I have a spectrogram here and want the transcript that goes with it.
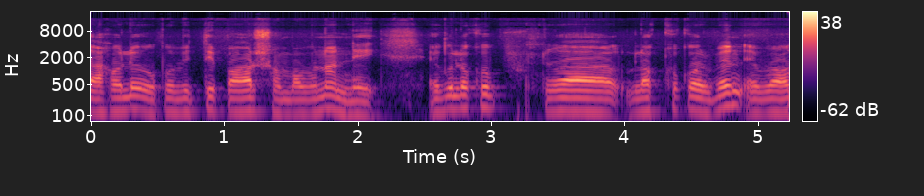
তাহলে উপবৃত্তি পাওয়ার সম্ভাবনা নেই। এগুলো খুব লক্ষ্য করবেন এবং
